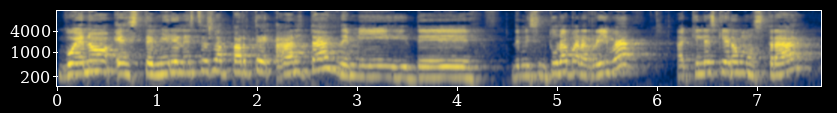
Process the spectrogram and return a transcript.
Bueno, este, miren, esta es la parte alta de mi, de, de mi cintura para arriba. Aquí les quiero mostrar.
